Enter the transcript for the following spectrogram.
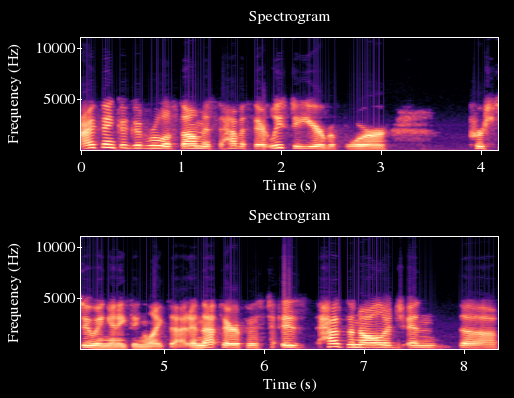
I think a good rule of thumb is to have a ther- at least a year before pursuing anything like that, and that therapist is has the knowledge and the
